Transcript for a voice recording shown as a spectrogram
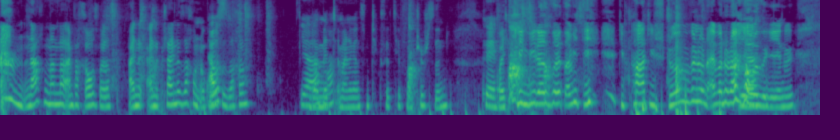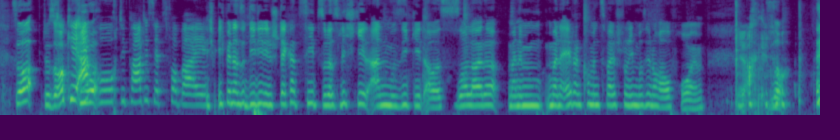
nacheinander einfach raus, weil das eine, eine kleine Sache und eine große Aus Sache. Ja. Damit mach. meine ganzen Ticks jetzt hier vom Tisch sind. Okay. Aber ich klinge wieder so, als ob ich die, die Party stürmen will und einfach nur nach yeah. Hause gehen will. So. Du so, okay, Abbruch, die Party ist jetzt vorbei. Ich, ich bin dann so die, die den Stecker zieht, so das Licht geht an, Musik geht aus. So, Leute, meine, meine Eltern kommen in zwei Stunden, ich muss hier noch aufräumen. Ja, genau. So.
